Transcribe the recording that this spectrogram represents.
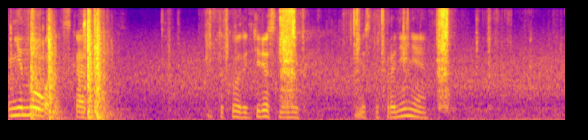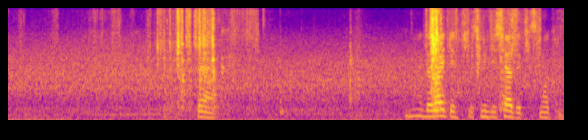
не ново, так скажем. Вот такое вот интересное у них место хранения. Так. Давайте 80 посмотрим.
